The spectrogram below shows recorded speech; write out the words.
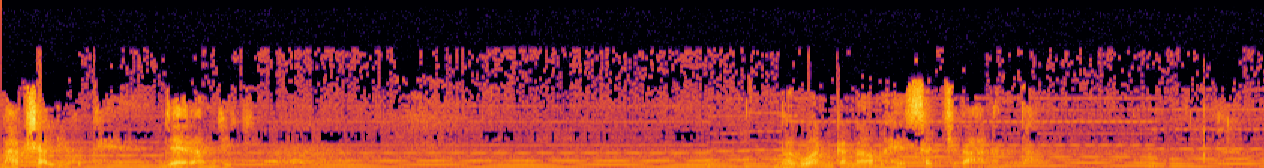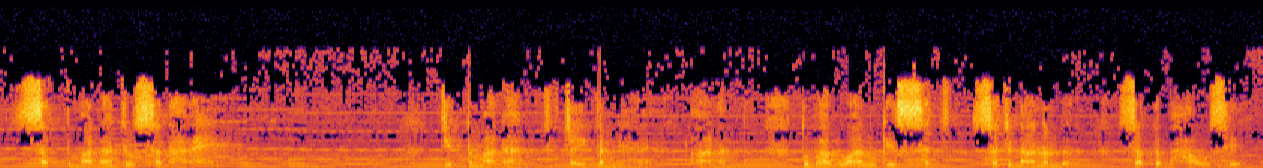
भागशाली होते हैं, जयराम जी की। भगवान का नाम है सच्चिदानंद। सत्य माना जो सदा रहे। चित्त माना जो चैतन्य है, आनंद। तो भगवान के सच सचिदानंद सतभाव से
